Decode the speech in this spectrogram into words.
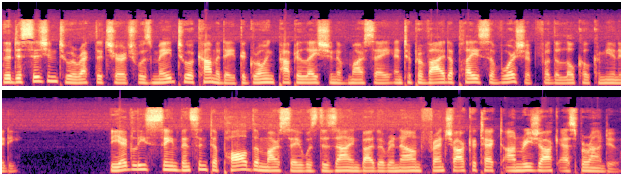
The decision to erect the church was made to accommodate the growing population of Marseille and to provide a place of worship for the local community. the Église Saint Vincent de Paul de Marseille was designed by the renowned French architect Henri Jacques Espérandieu,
